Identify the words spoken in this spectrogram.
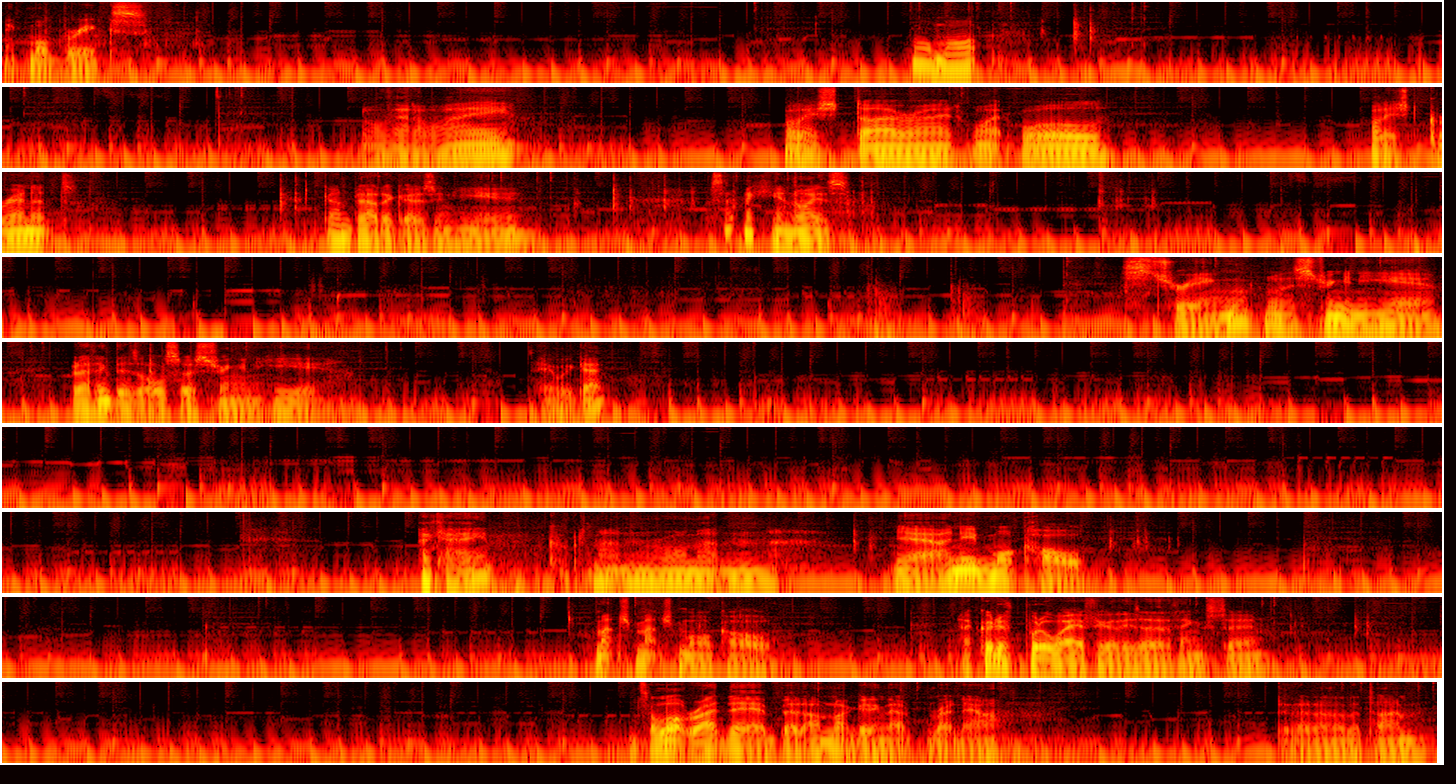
make more bricks. Or more. All that away. Polished diorite, white wool, polished granite. Gunpowder goes in here. What's that making a noise? String. Oh, there's string in here. But I think there's also string in here. There we go. Okay, cooked mutton, raw mutton. Yeah, I need more coal. Much, much more coal. I could have put away a few of these other things too. It's a lot right there, but I'm not getting that right now. Do that another time.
